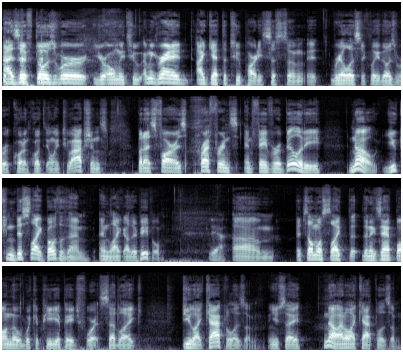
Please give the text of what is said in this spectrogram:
As if those were your only two. I mean, granted, I get the two party system. It, realistically, those were quote unquote the only two options. But as far as preference and favorability, no, you can dislike both of them and like other people Yeah. um, it's almost like the, an example on the Wikipedia page for it said like, "Do you like capitalism?" And you say, "No, I don't like capitalism."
